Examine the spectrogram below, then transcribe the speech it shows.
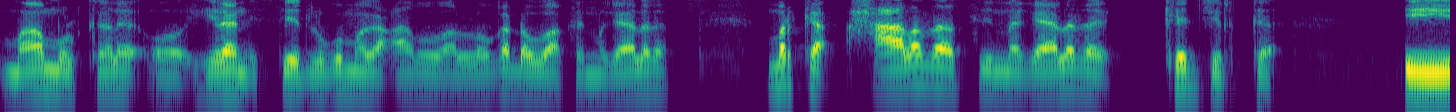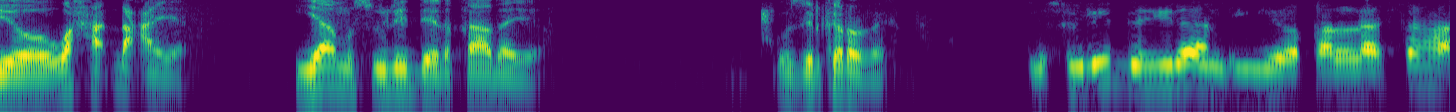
Maamul kale oo hiiraan state lagu magacaabo waa looga dhawaaqay magaalada marka xaaladaasi magaalada ka jirta iyo waxa dhacaya yaa mas'uuliyaddeeda qaadaya? Wasiir karore mas'uuliyadda hiiraan iyo qalalaasaha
